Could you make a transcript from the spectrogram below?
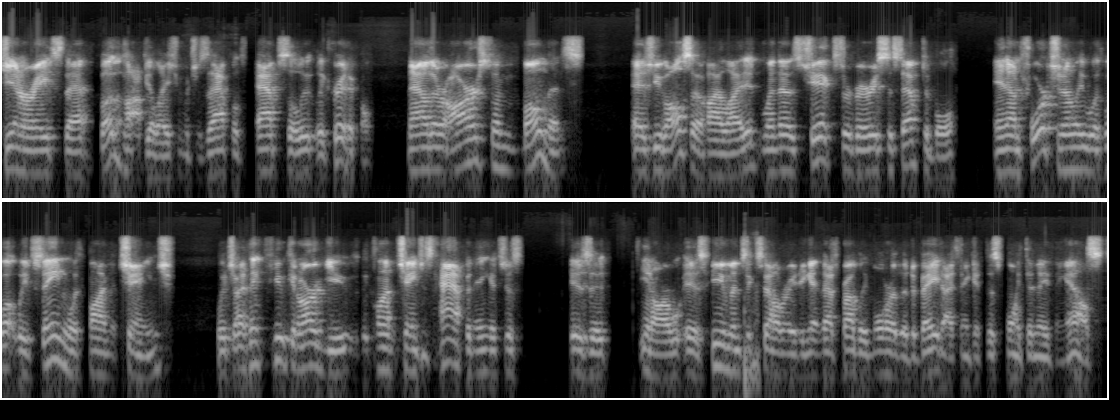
generates that bug population, which is absolutely critical. Now, there are some moments, as you've also highlighted, when those chicks are very susceptible. And unfortunately, with what we've seen with climate change, which I think few can argue the climate change is happening. It's just, is it, you know, is humans accelerating it? That's probably more of the debate, I think, at this point than anything else.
